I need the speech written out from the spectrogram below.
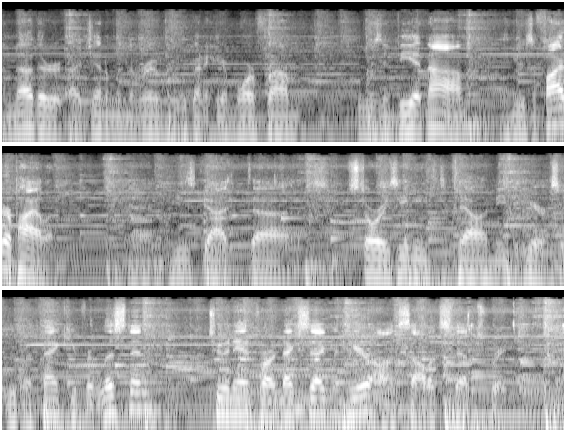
another uh, gentleman in the room who we're going to hear more from. Who was in Vietnam, and he was a fighter pilot, and he's got uh, some stories he needs to tell and need to hear. So we want to thank you for listening. Tune in for our next segment here on Solid Steps Radio.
